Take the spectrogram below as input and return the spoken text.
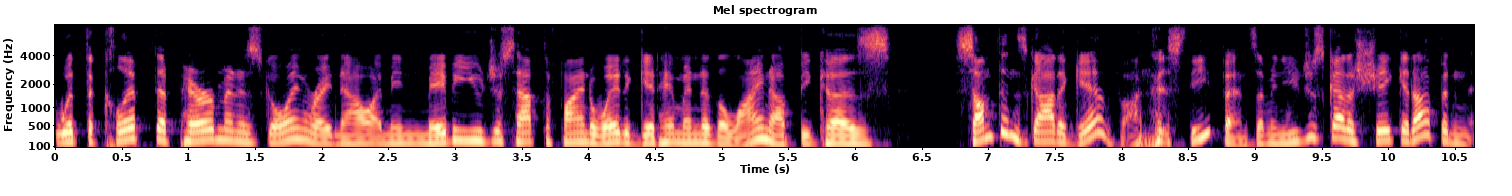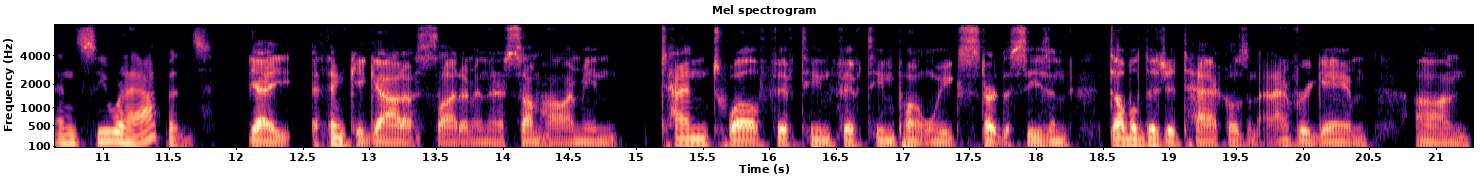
with the clip that Perryman is going right now, I mean, maybe you just have to find a way to get him into the lineup because something's got to give on this defense. I mean, you just got to shake it up and, and see what happens yeah, I think you got to slide him in there somehow. I mean, 10, 12, 15, 15 point weeks start the season, double digit tackles in every game. Um,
